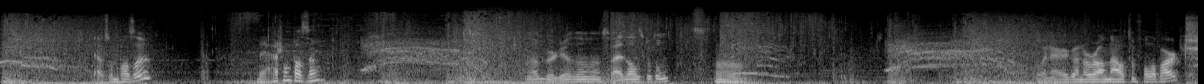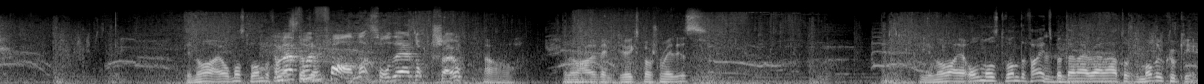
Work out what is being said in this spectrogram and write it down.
Det er jo sånn passe. Det er sånn passe. Da burde jo sverdet hans gå tomt. When are you gonna run out and fall apart? Det nå er jo almost one the Ja, men for faen så det, jeg dodga jo. Ja, men den har jo veldig explosion radius. You know, I almost won the fight, but then I ran out of the mother cookie.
